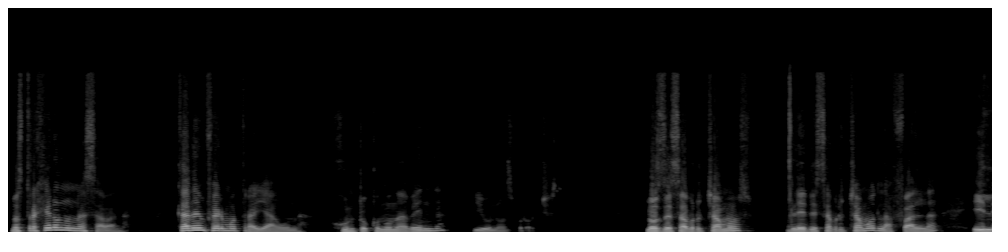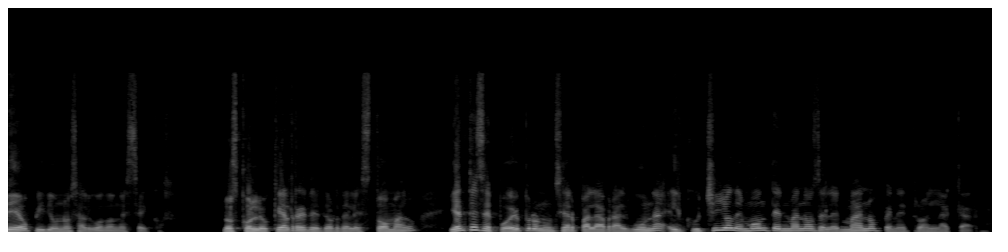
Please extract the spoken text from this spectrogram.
Nos trajeron una sábana. Cada enfermo traía una, junto con una venda y unos broches. Los desabrochamos, le desabrochamos la falda y Leo pidió unos algodones secos. Los coloqué alrededor del estómago y antes de poder pronunciar palabra alguna, el cuchillo de monte en manos del hermano penetró en la carne.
